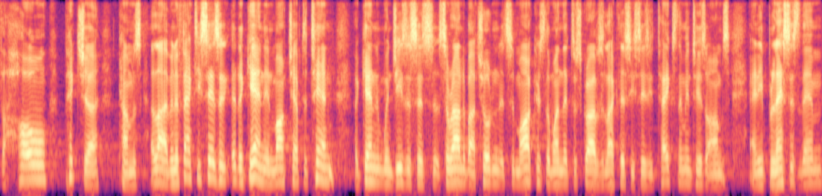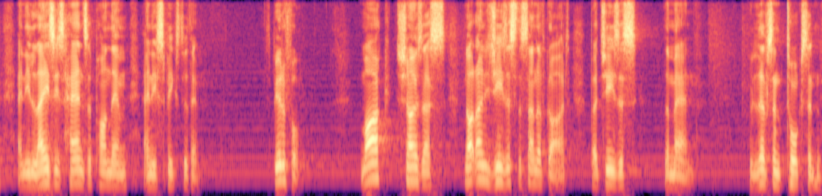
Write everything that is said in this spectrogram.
the whole picture comes alive. And in fact, he says it again in Mark chapter 10. Again, when Jesus is surrounded by children, it's Mark is the one that describes it like this. He says he takes them into his arms and he blesses them and he lays his hands upon them and he speaks to them. It's beautiful. Mark shows us not only Jesus, the Son of God, but Jesus, the man who lives and talks and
